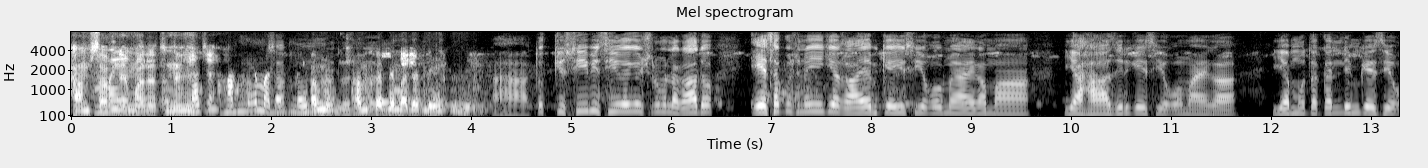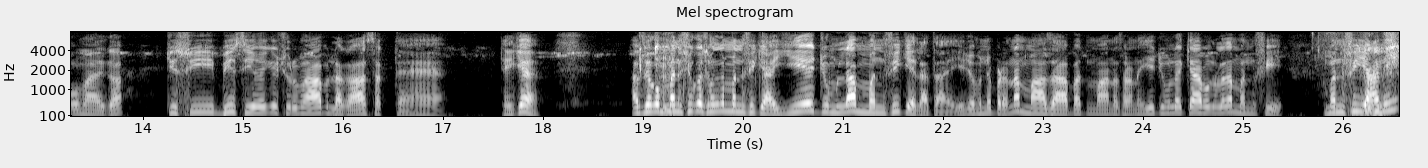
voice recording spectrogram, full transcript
हम सबने मदद नहीं की। हमने मदद नहीं हम मदद हम सबने मदद नहीं की। हाँ तो किसी भी सीगे के शुरू में लगा दो। ऐसा कुछ नहीं है कि गायब के ही सीगों में आएगा माँ या हाजिर के सीगों में आएगा या मुतकल्लिम के सीगों में आएगा। किसी भी सीगे के शुरू में आप लगा सकते हैं। ठीक है? अब देखो मनफी को समझना मनफी क्या है? ये जुमला मनफी कहलाता है। ये जो हमने पढ़ा ना माजाबत मा नसरना ये जुमला क्या कहलाता है मनफी। मनफी यानी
